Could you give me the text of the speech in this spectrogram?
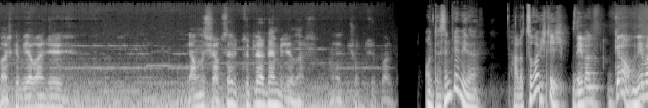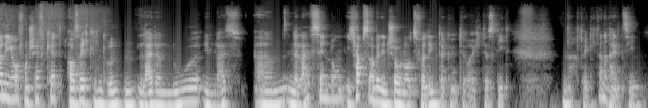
Başka bir yabancı yanlış yapsa Türklerden biliyorlar. Yani çok Türk var. Und da sind wir wieder. Hallo zurück. Richtig. Nevan, genau, Nevaneo von Chefcat aus rechtlichen Gründen leider nur im Live, ähm, in der Live-Sendung. Ich habe es aber in den Show Notes verlinkt, da könnt ihr euch das Lied nachträglich dann reinziehen.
